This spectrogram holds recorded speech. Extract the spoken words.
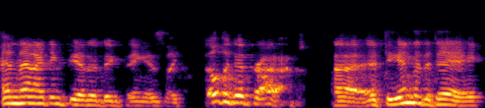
And then I think the other big thing is like build a good product. Uh, at the end of the day,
